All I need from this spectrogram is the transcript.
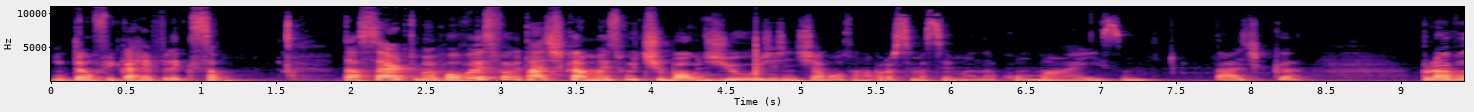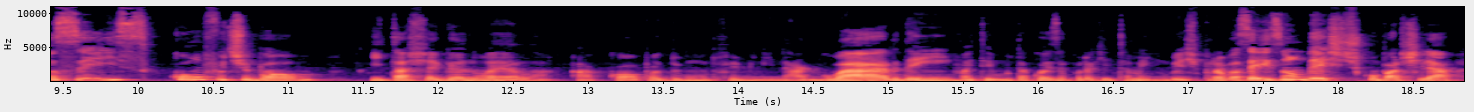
Então fica a reflexão. Tá certo, meu povo? Esse foi o Tática Mais Futebol de hoje. A gente já volta na próxima semana com mais tática para vocês com futebol e tá chegando ela, a Copa do Mundo Feminina. Aguardem, vai ter muita coisa por aqui também. Um beijo para vocês. Não deixe de compartilhar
